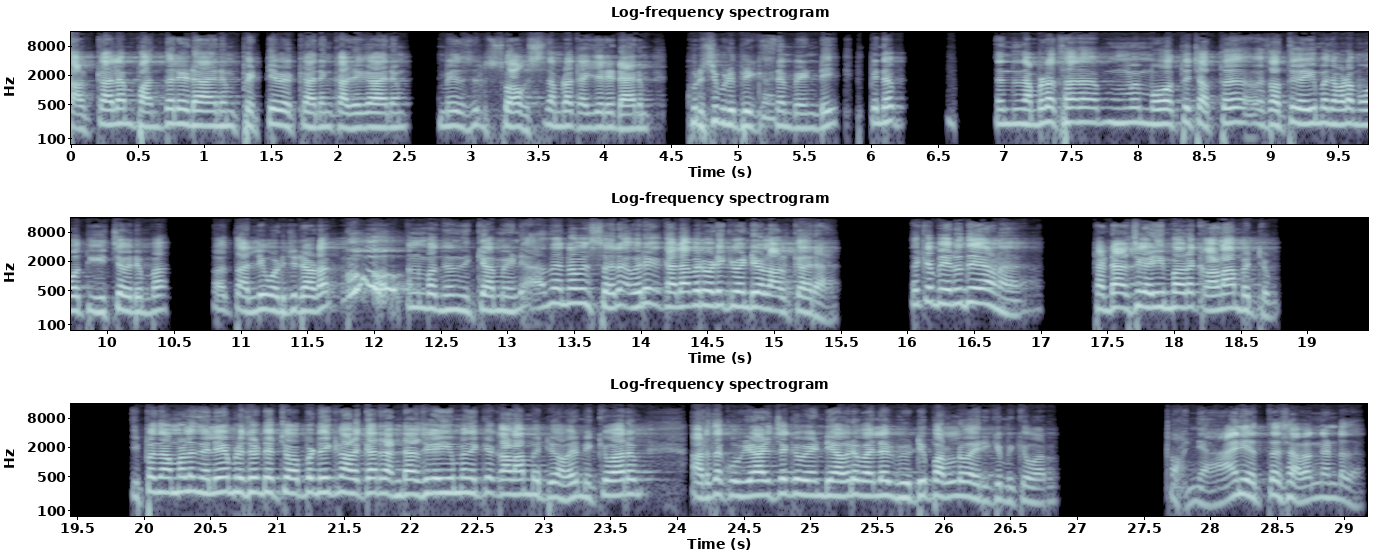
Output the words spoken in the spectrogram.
തൽക്കാലം പന്തലിടാനും പെട്ടി വെക്കാനും കഴുകാനും സോക്സ് നമ്മുടെ കയ്യിലിടാനും കുരിശു പിടിപ്പിക്കാനും വേണ്ടി. പിന്നെ നമ്മുടെ മുഖത്ത് ചത്ത് ചത്ത് കഴിയുമ്പോൾ നമ്മുടെ മുഖത്ത് ഈച്ച വരുമ്പോൾ തല്ലി ഓടിച്ചിട്ട് അവിടെ എന്ന് പറഞ്ഞ് നിൽക്കാൻ വേണ്ടി. അതെന്നെ ഒരു കലാപരിപാടിക്ക് വേണ്ടിയുള്ള ആൾക്കാരാണ്. ഇതൊക്കെ വെറുതെയാണ്. രണ്ടാഴ്ച കഴിയുമ്പോൾ അവരെ കാണാൻ പറ്റും. ഇപ്പം നമ്മൾ നിലയം വിളിച്ചിട്ട് ചോപ്പിട്ട് നിൽക്കുന്ന ആൾക്കാർ രണ്ടാഴ്ച കഴിയുമ്പോൾ നിൽക്കുക കാണാൻ പറ്റും. അവർ മിക്കവാറും അടുത്ത കുഴിയാഴ്ചക്ക് വേണ്ടി അവർ വല്ല ബ്യൂട്ടി പാർലറുമായിരിക്കും മിക്കവാറും. ഓ ഞാൻ എത്ര ശവം കണ്ടതാണ്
